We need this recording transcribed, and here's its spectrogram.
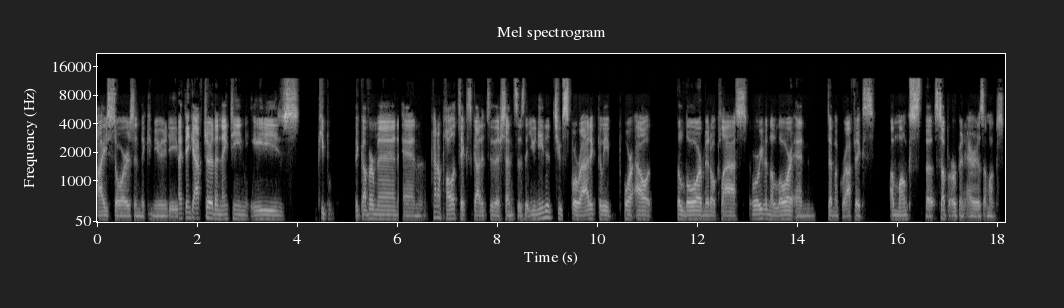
eyesores in the community. I think after the 1980s, people, the government and kind of politics got into their senses that you needed to sporadically pour out the lower middle class or even the lower end demographics amongst the suburban areas, amongst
